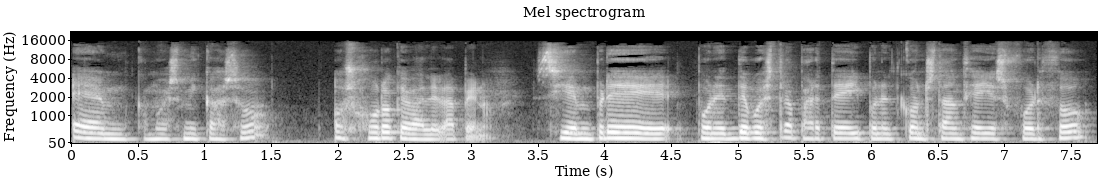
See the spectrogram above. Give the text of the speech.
em, como es mi caso, os juro que vale la pena. Siempre poned de vuestra parte y poned constancia y esfuerzo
